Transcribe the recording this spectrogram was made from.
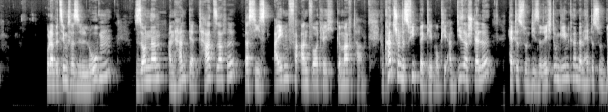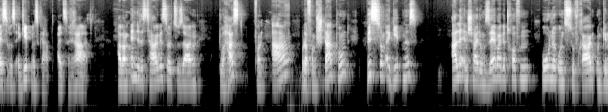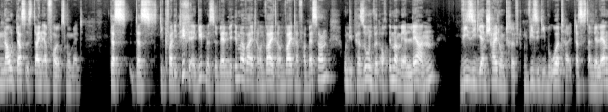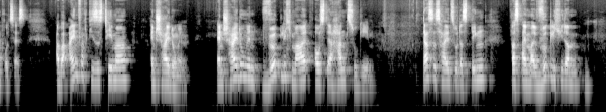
oder beziehungsweise loben, sondern anhand der Tatsache, dass sie es eigenverantwortlich gemacht haben. Du kannst schon das Feedback geben, okay, an dieser Stelle hättest du in diese Richtung gehen können, dann hättest du ein besseres Ergebnis gehabt als Rat. Aber am Ende des Tages sollst du sagen, du hast von A oder vom Startpunkt bis zum Ergebnis alle Entscheidungen selber getroffen, ohne uns zu fragen. Und genau das ist dein Erfolgsmoment dass, dass die Qualität der Ergebnisse werden wir immer weiter und weiter und weiter verbessern und die Person wird auch immer mehr lernen, wie sie die Entscheidung trifft und wie sie die beurteilt. Das ist dann der Lernprozess. Aber einfach dieses Thema Entscheidungen. Entscheidungen wirklich mal aus der Hand zu geben. Das ist halt so das Ding, was einmal wirklich wieder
